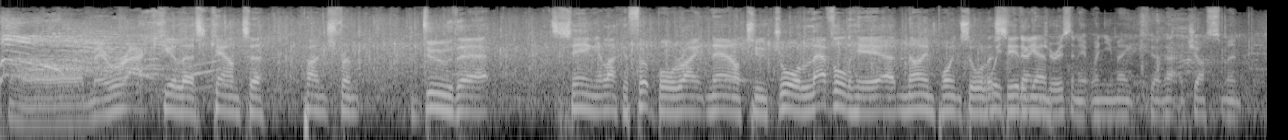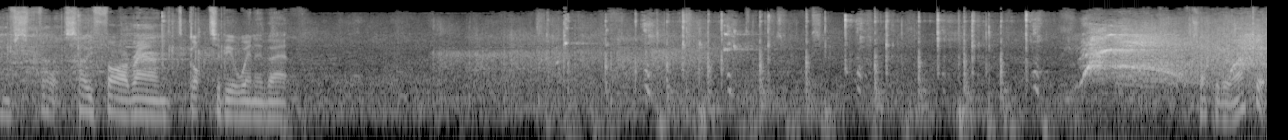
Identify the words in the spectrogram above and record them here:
Oh, miraculous counter punch from Doo there. Seeing it like a football right now to draw level here at nine points all. Let's see it danger, again. isn't it, when you make uh, that adjustment? You've fought so far around. It's got to be a winner there. Like it.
